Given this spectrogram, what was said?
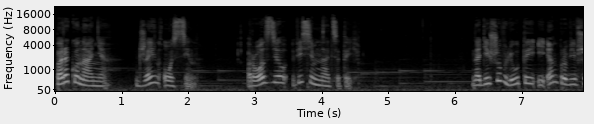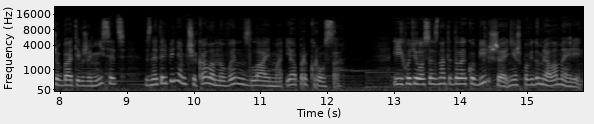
Переконання Джейн Остін. Розділ 18. Надійшов лютий, і Ен, провівши в баті вже місяць, з нетерпінням чекала новин з лайма і аперкроса. Їй хотілося знати далеко більше, ніж повідомляла Мері.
